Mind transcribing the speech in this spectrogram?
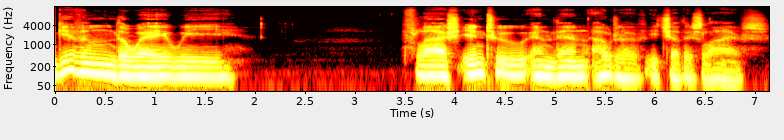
Given the way we flash into and then out of each other's lives.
